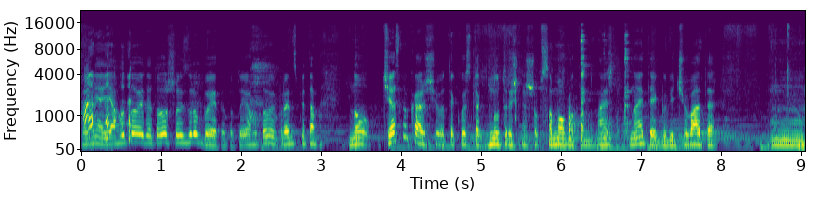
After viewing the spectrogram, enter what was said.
зробити. Ні, я готовий до того, щось зробити. Тобто я готовий, в принципі, там, ну, чесно кажучи, от якось так внутрішньо, щоб самому там, знаєш, знаєте, якби відчувати м,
